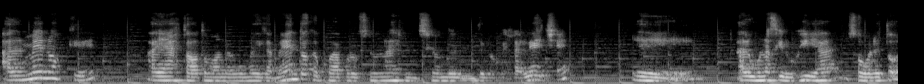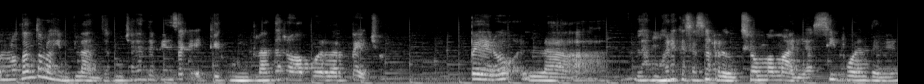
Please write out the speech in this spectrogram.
al menos que hayan estado tomando algún medicamento que pueda producir una disminución de, lo que es la leche, eh, alguna cirugía, sobre todo, no tanto los implantes, mucha gente piensa que, con implantes no va a poder dar pecho, pero las mujeres que se hacen reducción mamaria sí pueden tener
